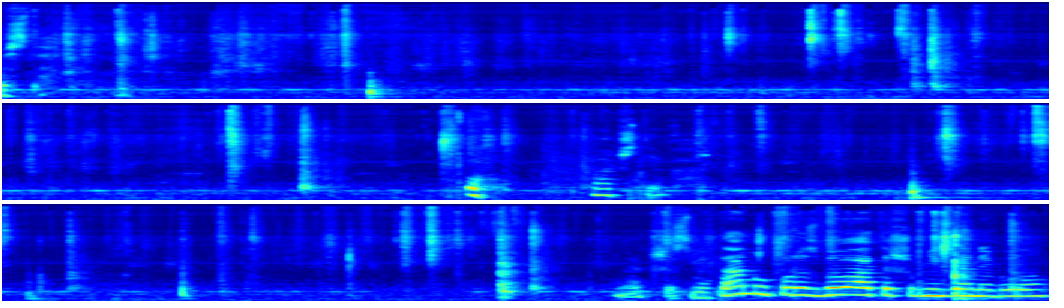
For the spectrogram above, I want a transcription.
Ось так. О, бачите, як гарно. Легше сметану порозбивати, щоб ніде не було.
